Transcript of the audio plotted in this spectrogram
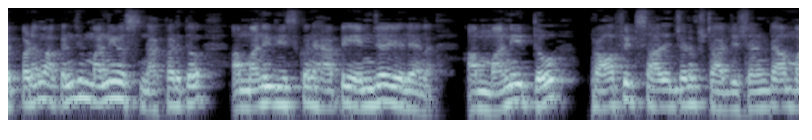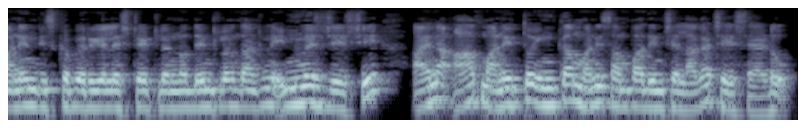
చెప్పడం అక్కడి నుంచి మనీ వస్తుంది. అక్కడితో ఆ మనీ తీసుకొని హ్యాపీగా ఎంజాయ్ చేయలేను. ఆ మనీతో ప్రాఫిట్ సాధించడం స్టార్ట్ చేశాడు అంటే ఆ మనీని తీసుకుపోయి రియల్ ఎస్టేట్లోనో దీంట్లో దాంట్లో ఇన్వెస్ట్ చేసి ఆయన ఆ మనీతో ఇంకా మనీ సంపాదించేలాగా చేశాడు.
